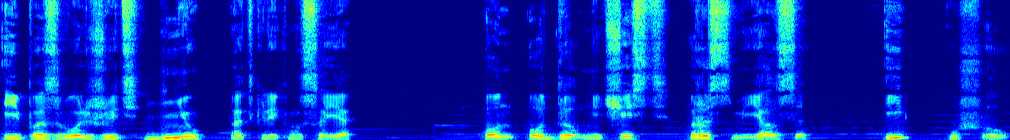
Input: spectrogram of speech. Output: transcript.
«И позволь жить дню!» — откликнулся я. Он отдал мне честь, рассмеялся и ушел.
